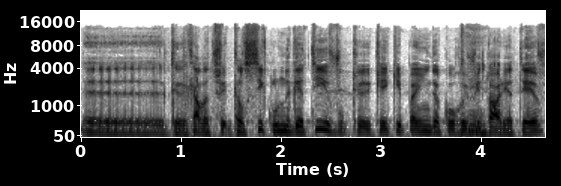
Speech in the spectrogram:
eh, que, aquela, aquele ciclo negativo que, que a equipa ainda com o Rui sim. Vitória teve,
